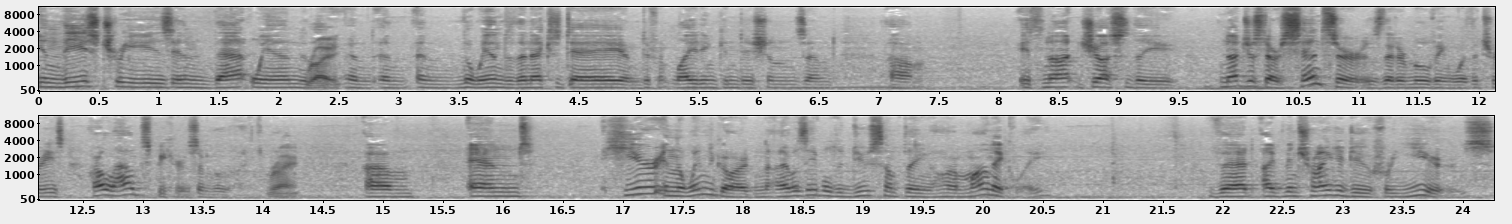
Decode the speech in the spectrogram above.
In these trees, in that wind, and, Right. and, and, and the wind the next day, and different lighting conditions. And um, it's not just the not just our sensors that are moving with the trees, our loudspeakers are moving. Right. And here in the wind garden, I was able to do something harmonically that I've been trying to do for years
